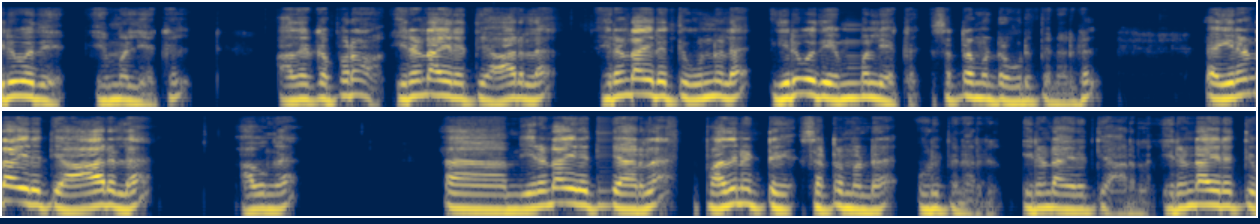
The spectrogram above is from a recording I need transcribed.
இருபது எம்எல்ஏக்கள். அதற்கப்புறம் இரண்டாயிரத்தி ஆறில் இரண்டாயிரத்தி ஒன்றில் இருபது எம்எல்ஏக்கள் சட்டமன்ற உறுப்பினர்கள். இரண்டாயிரத்தி ஆறில் அவங்க இரண்டாயிரத்தி ஆறில் பதினெட்டு சட்டமன்ற உறுப்பினர்கள் இரண்டாயிரத்தி ஆறில். இரண்டாயிரத்தி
